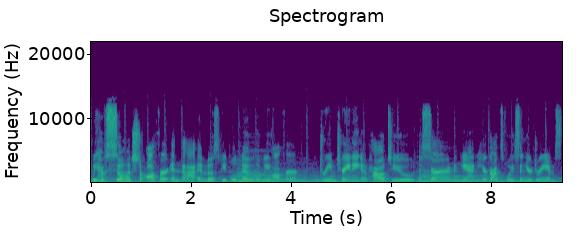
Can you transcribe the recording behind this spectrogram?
We have so much to offer in that, and most people know that we offer dream training of how to discern and hear God's voice in your dreams,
